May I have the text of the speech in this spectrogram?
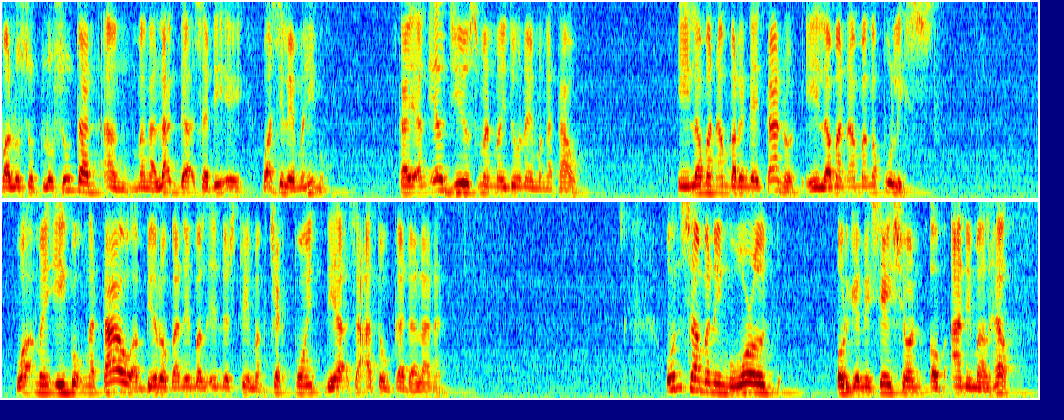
palusot-lusutan ang mga lagda sa DA, wa sila mahimo Kay ang LGUs man may dunay mga tao. Ilaman ang barangay tanod, ilaman ang mga pulis. Wa may igo nga tao ang Bureau of Animal Industry mag-checkpoint diha sa atong kadalanan. Unsa maning World Organization of Animal Health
